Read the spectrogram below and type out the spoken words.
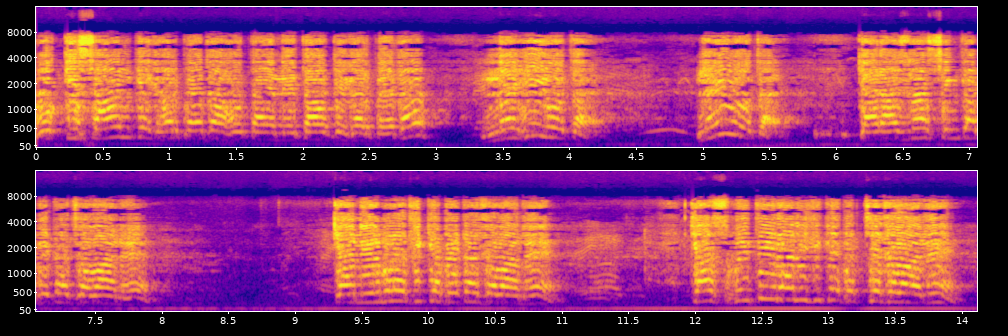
वो किसान के घर पैदा होता है, नेताओं के घर पैदा नहीं होता है। नहीं होता है। क्या राजनाथ सिंह का बेटा जवान है? क्या निर्मला जी का बेटा जवान है? क्या स्मृति ईरानी जी के बच्चे जवान है?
